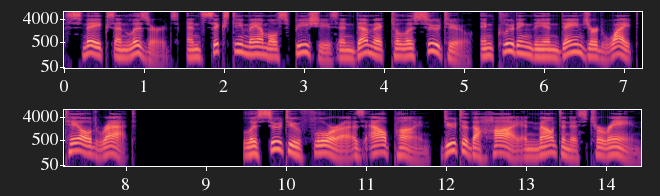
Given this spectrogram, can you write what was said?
snakes and lizards, and 60 mammal species endemic to Lesotho, including the endangered white-tailed rat. Lesotho flora is alpine, due to the high and mountainous terrain.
